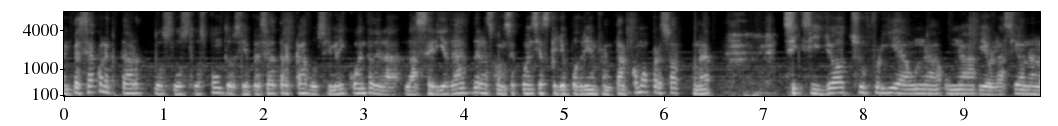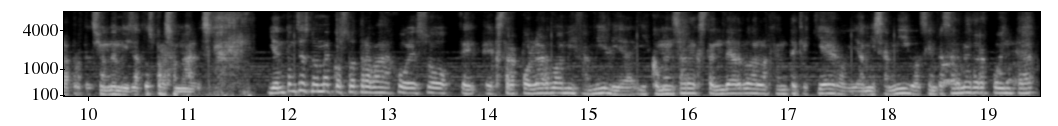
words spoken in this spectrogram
empecé a conectar los, los, los, puntos y empecé a atracar cabos y me di cuenta de la, la, seriedad de las consecuencias que yo podría enfrentar como persona si, si yo sufría una, una, violación a la protección de mis datos personales. Y entonces no me costó trabajo eso, eh, extrapolarlo a mi familia y comenzar a extenderlo a la gente que quiero y a mis amigos y empezarme a dar cuenta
